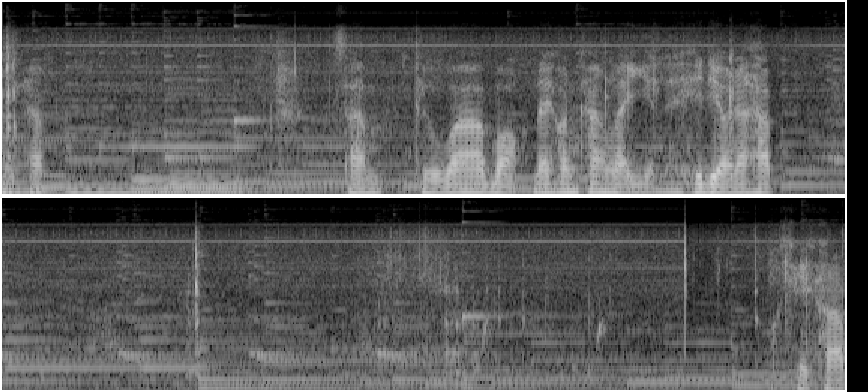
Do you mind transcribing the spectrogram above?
นี่ครับสามถือว่าบอกได้ค่อนข้างละเอียดเลยทีเดียวนะครับโอเคครับ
